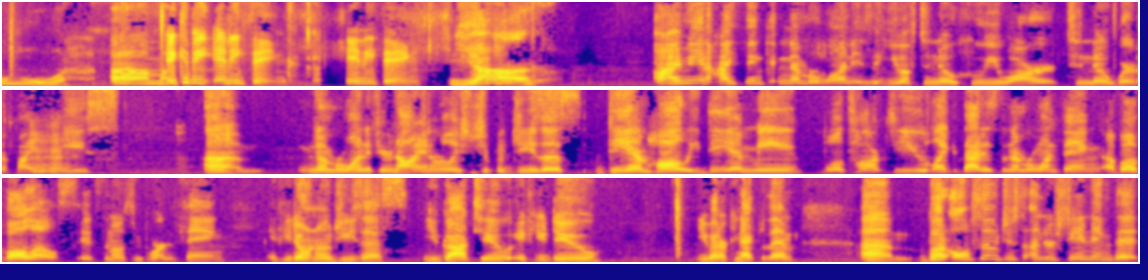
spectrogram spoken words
Ooh. Um It could be anything. Anything. Yeah. I mean, I think number one is that you have to know who you are to know where to find mm-hmm. peace. Um, number one, if you're not in a relationship with Jesus, DM Holly, DM me. We'll talk to you. Like that is the number one thing. Above all else, it's the most important thing. If you don't know Jesus, you got to. If you do, you better connect with him. Um, but also just understanding that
